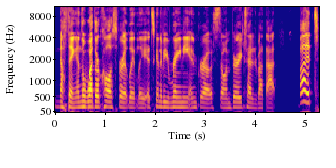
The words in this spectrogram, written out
nothing. And the weather calls for it lately. It's going to be rainy and gross. So I'm very excited about that. But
